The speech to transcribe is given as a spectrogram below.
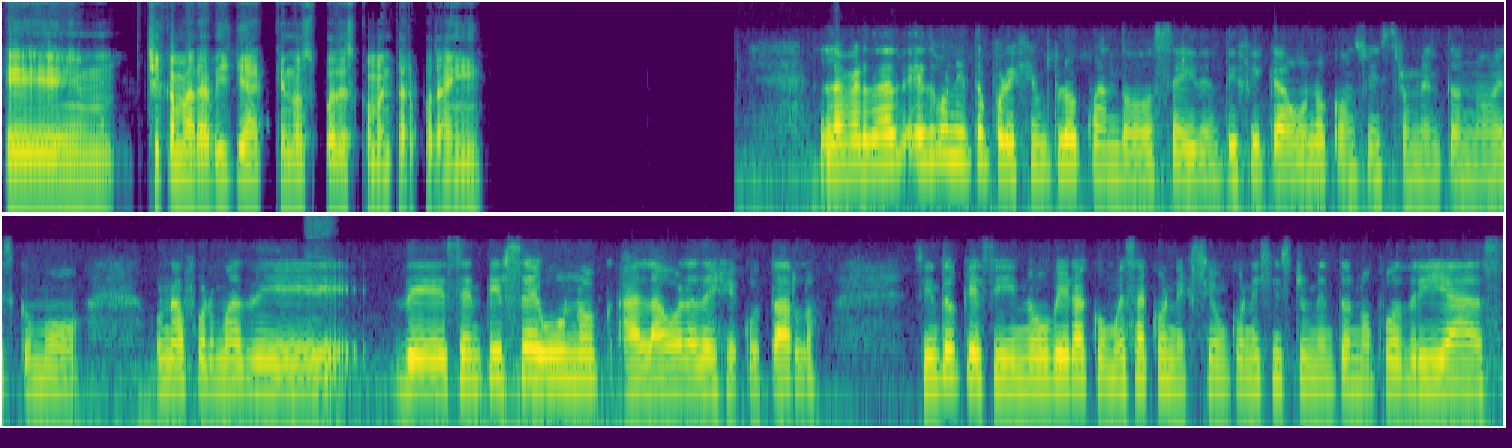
Em, Chica Maravilla, ¿qué nos puedes comentar por ahí? La verdad es bonito, por ejemplo, cuando se identifica uno con su instrumento, ¿no? Es como una forma de, de sentirse uno a la hora de ejecutarlo. Siento que si no hubiera como esa conexión con ese instrumento no podrías,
